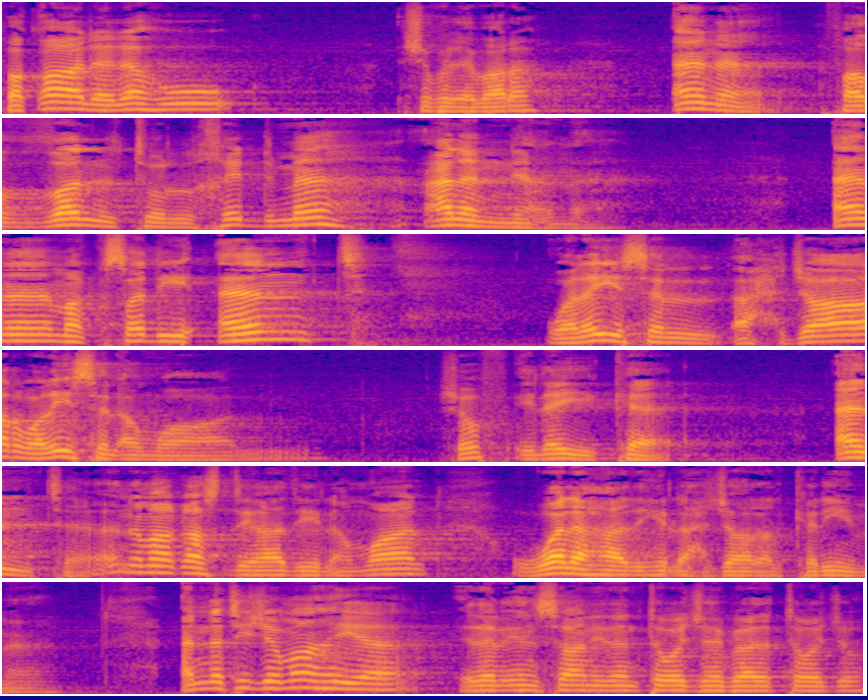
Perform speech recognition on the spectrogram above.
فقال له شوف العبارة أنا فضلت الخدمة على النعمة. أنا مقصدي أنت وليس الأحجار وليس الأموال. شوف إليك أنت. أنا ما قصدي هذه الأموال ولا هذه الأحجار الكريمة. النتيجة ما هي إذا الإنسان إذا توجه بهذا التوجه؟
